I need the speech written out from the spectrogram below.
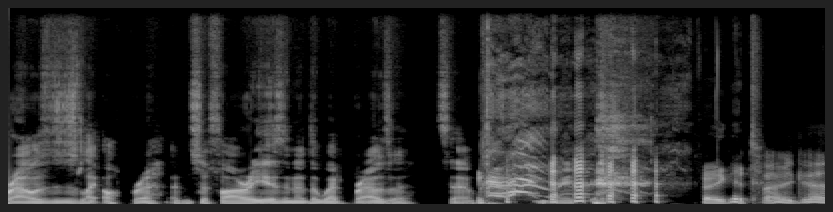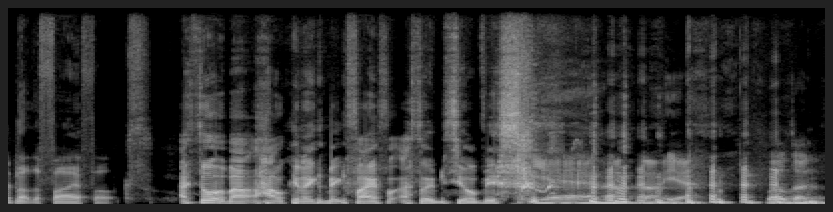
browsers like Opera and Safari is another web browser. So Very good. Very good. Not the Firefox. I thought about how can I make Firefox. I thought it'd be too obvious. Yeah, that, that, yeah. Well done.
